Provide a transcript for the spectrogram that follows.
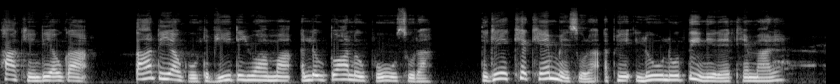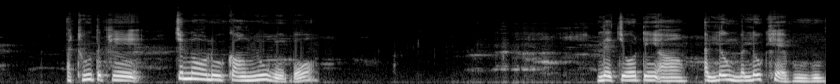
ဖခင်တယောက်ကသားတယောက်ကိုတပြေးတရွာမှအလုတ်သွားလို့ဖို့ဆိုတာတကယ်ခက်ခဲမယ်ဆိုတာအဖေအလိုလိုသိနေတယ်ထင်ပါတယ်အထူးသဖြင့်ကျွန်တော်လိုကောင်မျိုးကိုပေါ့ လက်ကြောတင်းအောင်အလုံးမလုတ်ခဲ့ဘူးဘူး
